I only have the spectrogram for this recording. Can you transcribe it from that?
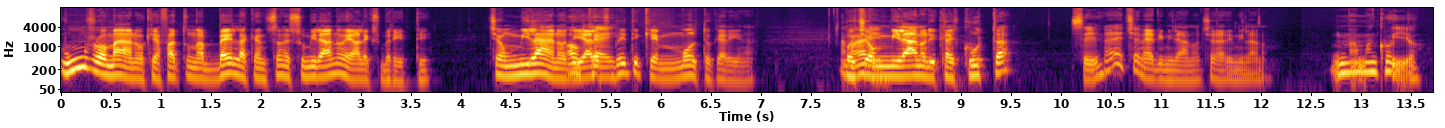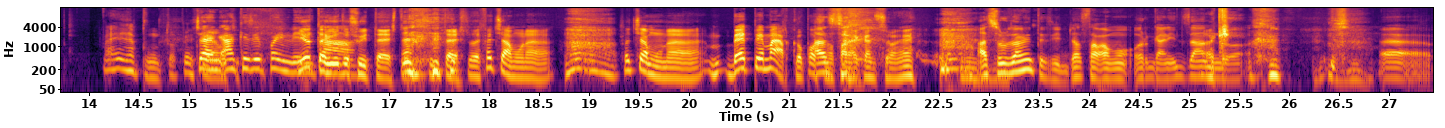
un romano che ha fatto una bella canzone su Milano è Alex Britti. C'è un Milano di okay. Alex Britti che è molto carina. Ah, Poi magari... c'è un Milano di Calcutta. Sì. Eh, ce n'è di Milano, ce n'è di Milano. Ma manco io. Eh, appunto, cioè, anche se poi in verità... Io ti aiuto sui test, sul test. facciamo una... Facciamo una... Beppe e Marco possono Ass- fare la canzone? Assolutamente sì, già stavamo organizzando... Okay. eh,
